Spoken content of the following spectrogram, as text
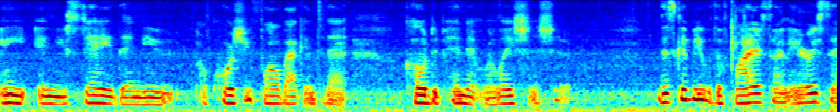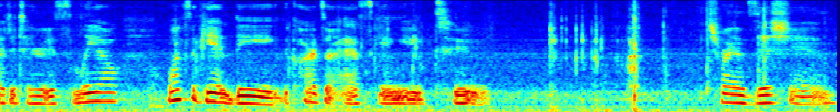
and you, and you stay, then you, of course, you fall back into that codependent relationship. This could be with a fire sign, Aries, Sagittarius, Leo. Once again, the, the cards are asking you to transition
